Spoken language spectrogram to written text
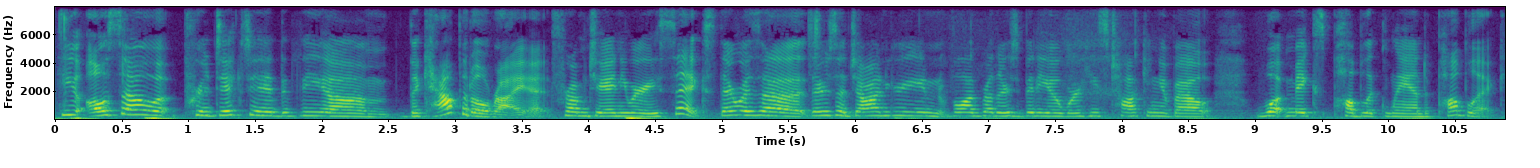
he also predicted the um, the Capitol riot from January 6th. There was a there's a John Green Vlogbrothers video where he's talking about what makes public land public,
